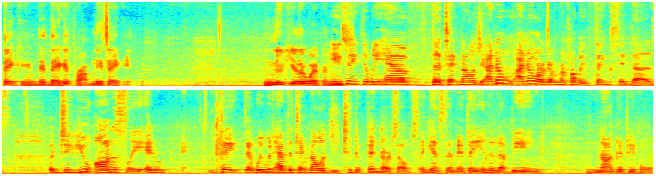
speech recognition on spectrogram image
thinking that they could probably take it. Nuclear weapons. You think that we have the technology? I know, I know, our government probably thinks it does, but do you honestly and think that we would have the technology to defend ourselves against them if they ended up being not good people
